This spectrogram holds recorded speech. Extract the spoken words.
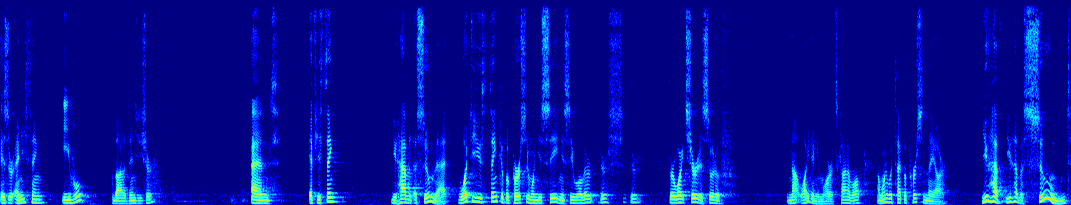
Is there anything evil about a dingy shirt? And if you think you haven't assumed that, what do you think of a person when you see and you see, well, their, their, their, their white shirt is sort of not white anymore. It's kind of off. I wonder what type of person they are. You have, you have assumed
